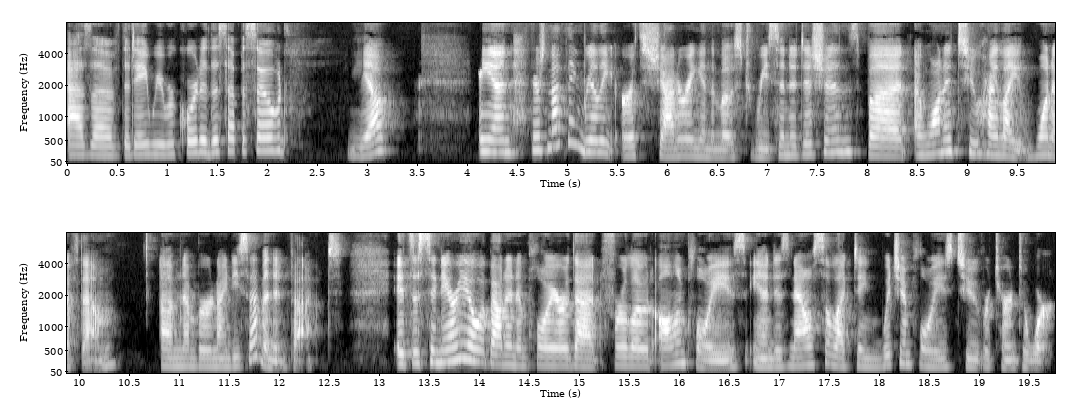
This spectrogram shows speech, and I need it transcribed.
as of the day we recorded this episode. Yep. And there's nothing really earth shattering in the most recent editions, but I wanted to highlight one of them, um, number 97, in fact. It's a scenario about an employer that furloughed all employees and is now selecting which employees to return to work.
